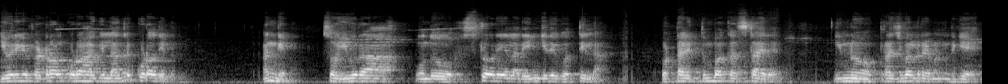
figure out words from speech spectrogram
ಇವರಿಗೆ ಫೆಡರಲ್ ಕೊಡೋ ಹಾಗಿಲ್ಲ ಅಂದರೆ ಕೊಡೋದಿಲ್ಲ. ಹಂಗೆ. ಸೊ ಇವರ ಒಂದು ಸ್ಟೋರಿಯಲ್ಲಿ ಅದು ಹೆಂಗಿದೆ ಗೊತ್ತಿಲ್ಲ. ಒಟ್ಟಾರೆ ತುಂಬ ಕಷ್ಟ ಇದೆ. ಇನ್ನು ಪ್ರಜ್ವಲ್ ರೇವಣ್ಣರಿಗೆ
